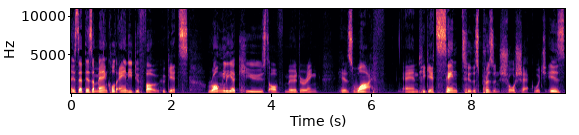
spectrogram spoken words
is that there's a man called Andy Dafoe who gets wrongly accused of murdering his wife. And he gets sent to this prison, Shawshank, which is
